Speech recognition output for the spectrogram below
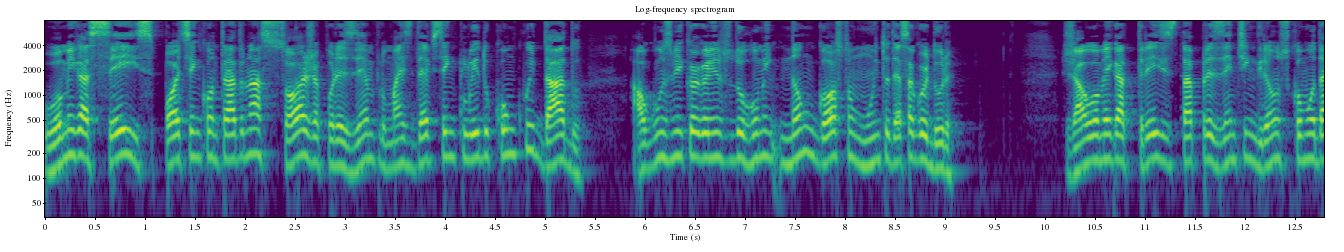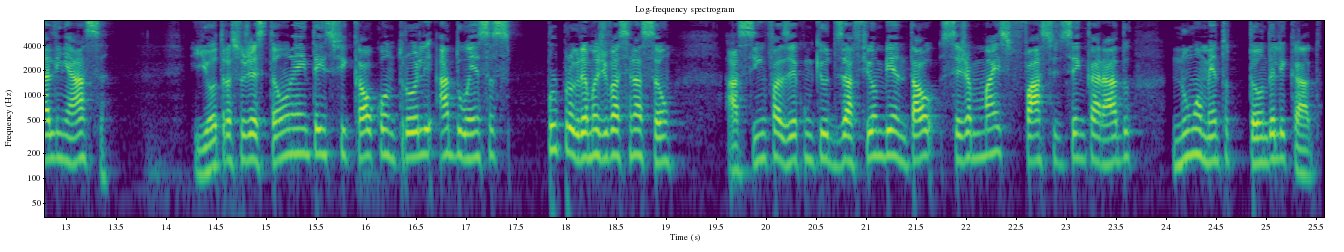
o ômega 6 pode ser encontrado na soja, por exemplo, mas deve ser incluído com cuidado. Alguns microrganismos do rumen não gostam muito dessa gordura. Já o ômega 3 está presente em grãos como o da linhaça. E outra sugestão é intensificar o controle a doenças por programas de vacinação, assim fazer com que o desafio ambiental seja mais fácil de ser encarado num momento tão delicado.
